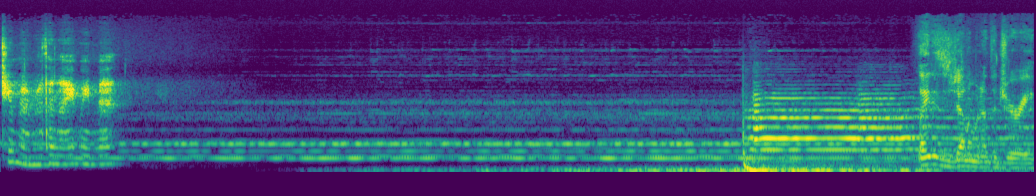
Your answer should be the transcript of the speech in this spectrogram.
Do you remember the night we met? Ladies and gentlemen of the jury,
